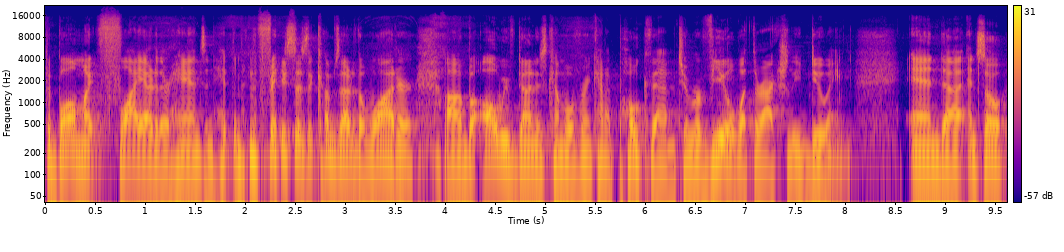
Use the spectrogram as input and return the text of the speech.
the ball might fly out of their hands and hit them in the face as it comes out of the water, um, but all we've done is come over and kind of poke them to reveal what they're actually doing, and uh, and so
